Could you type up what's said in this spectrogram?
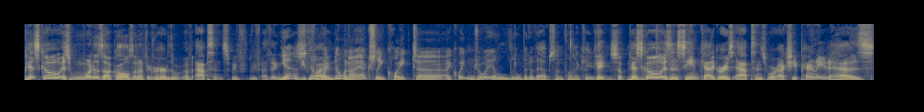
Pisco is one of those alcohols. I don't know if you've ever heard of, of absinthe. We've, we've I think Yes. No. find- no. And I actually quite. Uh, I quite enjoy a little bit of absinthe on occasion. Okay, so Pisco is in the same category as absinthe, where actually apparently it has,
